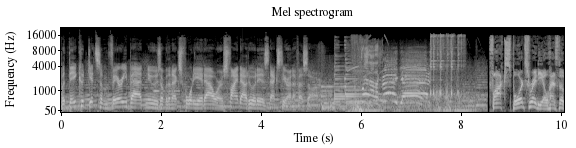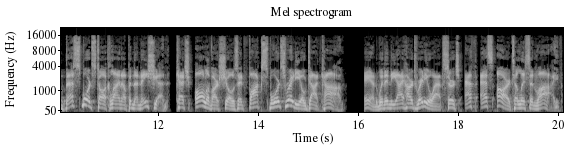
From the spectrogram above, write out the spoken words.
but they could get some very bad news over the next 48 hours. Find out who it is next year on FSR. Right out of Vegas! Fox Sports Radio has the best sports talk lineup in the nation. Catch all of our shows at foxsportsradio.com. And within the iHeartRadio app, search FSR to listen live.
